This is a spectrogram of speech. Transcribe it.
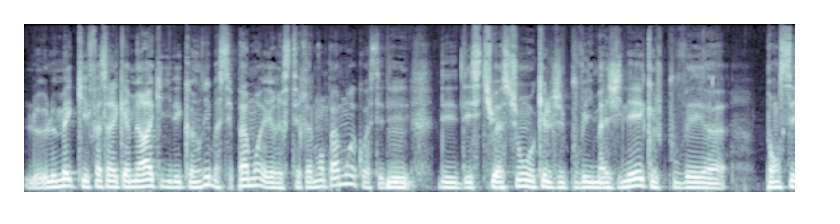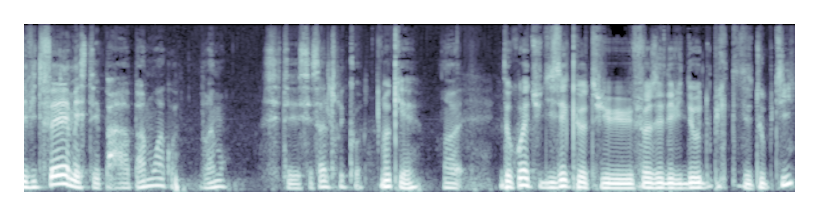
le, le mec qui est face à la caméra qui dit des conneries, bah c'est pas moi, et restait réellement pas moi quoi. C'était des, Mhm. des, des situations auxquelles je pouvais imaginer, que je pouvais euh, penser vite fait, mais c'était pas pas moi quoi, vraiment. C'était c'est ça le truc quoi. Ok. Ouais. Donc ouais, tu disais que tu faisais des vidéos depuis que t'étais tout petit.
